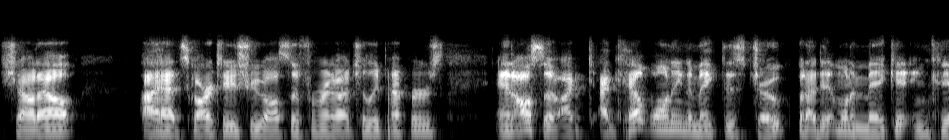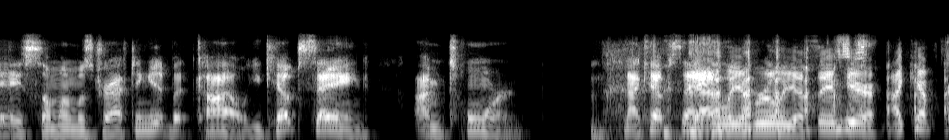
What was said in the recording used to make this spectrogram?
shout out. I had Scar Tissue also from Red Hot Chili Peppers. And also, I, I kept wanting to make this joke, but I didn't want to make it in case someone was drafting it. But Kyle, you kept saying, I'm torn. And I kept saying, Natalie Imbruglia, same here. I kept,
